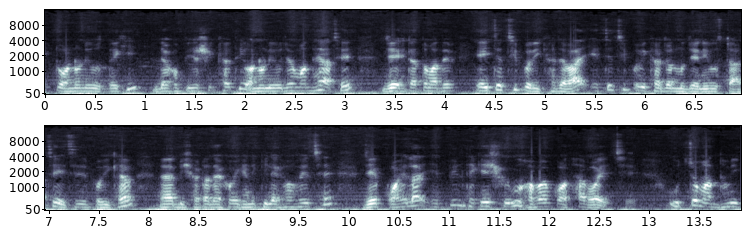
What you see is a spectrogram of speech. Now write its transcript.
একটু অন্য নিউজ দেখি। দেখো, প্রিয় শিক্ষার্থী, অন্য নিউজের মধ্যে আছে যে এটা তোমাদের এইচএসসি পরীক্ষা যাওয়া এইচএসসি পরীক্ষার জন্য যে নিউজটা আছে এইচএসসি পরীক্ষার বিষয়টা দেখো, এখানে কি লেখা হয়েছে? যে পয়লা এপ্রিল থেকে শুরু হবার কথা রয়েছে। উচ্চ মাধ্যমিক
